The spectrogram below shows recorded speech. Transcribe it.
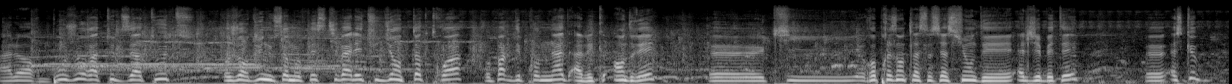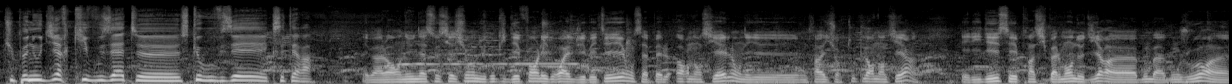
Alors, bonjour à toutes et à toutes. Aujourd'hui, nous sommes au festival étudiant TOC 3 au Parc des Promenades avec André, euh, qui représente l'association des LGBT. Euh, Est-ce que tu peux nous dire qui vous êtes, euh, ce que vous faisiez, etc. Eh ben alors on est une association du coup qui défend les droits LGBT, on s'appelle Ornanciel, on, on travaille sur toute l'Orne entière. Et l'idée c'est principalement de dire euh, bon bah bonjour, euh,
